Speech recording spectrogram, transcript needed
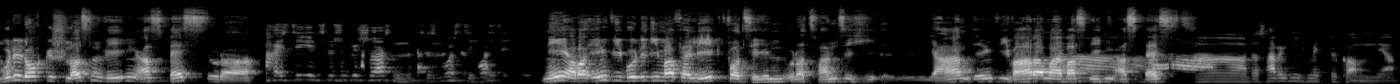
wurde doch geschlossen wegen Asbest, oder? Ach, ist die inzwischen geschlossen? Das wusste ich nicht. Nee, aber irgendwie wurde die mal verlegt vor 10 oder 20 Jahren. Irgendwie war da mal was wegen Asbest. Ah, das habe ich nicht mitbekommen, ja.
